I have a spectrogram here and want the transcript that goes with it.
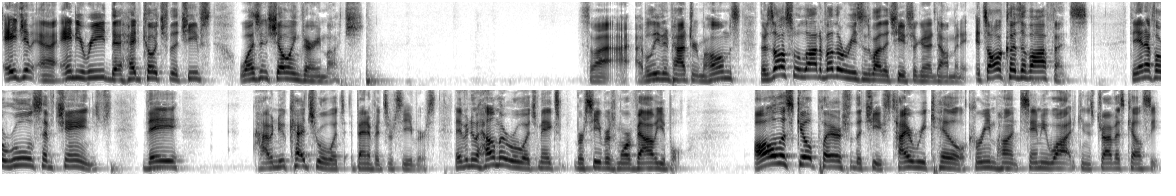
agent uh, Andy Reid, the head coach for the Chiefs, wasn't showing very much. So I, I believe in Patrick Mahomes. There's also a lot of other reasons why the Chiefs are going to dominate. It's all because of offense. The NFL rules have changed. They have a new catch rule which benefits receivers. They have a new helmet rule which makes receivers more valuable. All the skill players for the Chiefs, Tyreek Hill, Kareem Hunt, Sammy Watkins, Travis Kelce,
